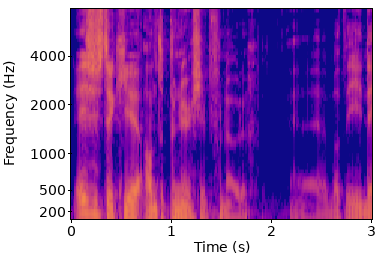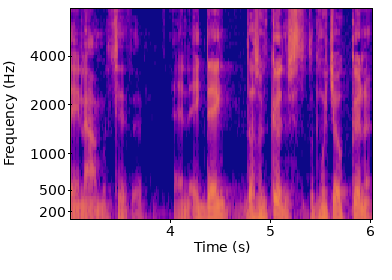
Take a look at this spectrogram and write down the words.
Er is een stukje entrepreneurship voor nodig, eh, wat in je DNA moet zitten. En ik denk, dat is een kunst. Dat moet je ook kunnen.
